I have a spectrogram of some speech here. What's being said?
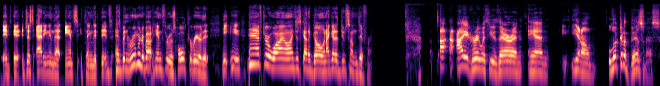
It, it just adding in that antsy thing that it has been rumored about him through his whole career that he, he eh, after a while, I just got to go and I got to do something different. I, I agree with you there, and and you know, look at a business.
